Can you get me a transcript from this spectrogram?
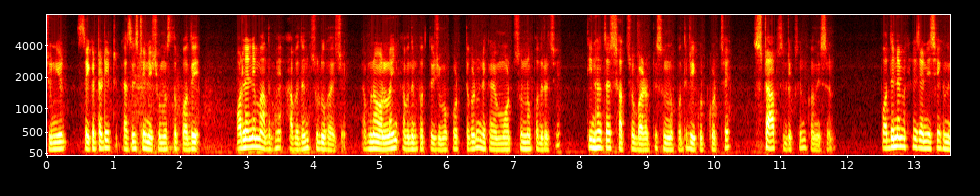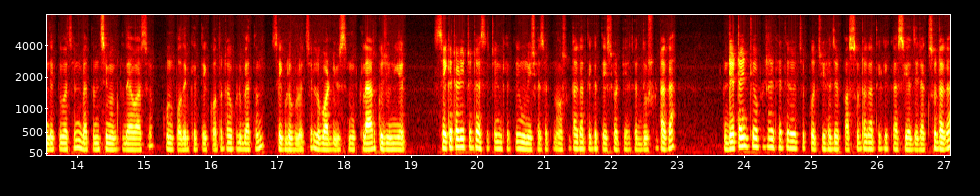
junior secretariat assistant এই সমস্ত পদে অনলাইনের মাধ্যমে আবেদন শুরু হয়েছে। আপনারা অনলাইন আবেদনপত্র জমা করতে পারেন এখানে মোট শূন্য পদ রয়েছে। তিন হাজার সাতশো বারোটি শূন্য পদে রিক্রুট করছে স্টাফ সিলেকশন কমিশন পদের নাম এখানে জানিয়েছে, এখানে দেখতে পাচ্ছেন, বেতন সীমাগুলো দেওয়া আছে। কোন পদের ক্ষেত্রে কত টাকা করে বেতন, সেগুলো বলেছে। Lower division clerk junior secretariat assistant ক্ষেত্রে উনিশ হাজার নশো টাকা থেকে তেষট্টি হাজার দুশো টাকা। ডেটা এন্ট্রি অপারেটরের ক্ষেত্রে রয়েছে পঁচিশ হাজার পাঁচশো টাকা থেকে একাশি হাজার একশো টাকা।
